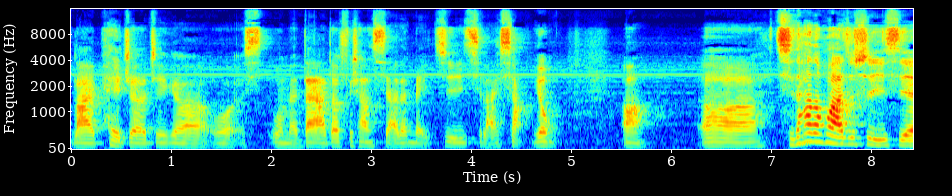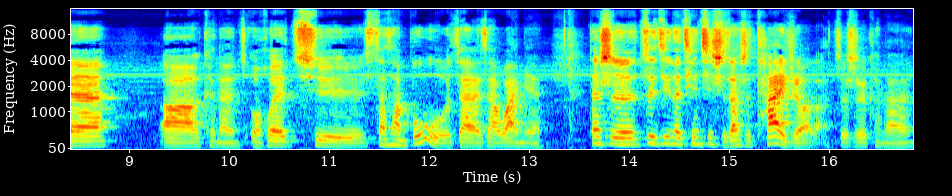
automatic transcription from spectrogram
来配着这个我我们大家都非常喜爱的美剧一起来享用，啊，呃，其他的话就是一些，啊，可能我会去散散步，在在外面，但是最近的天气实在是太热了，就是可能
